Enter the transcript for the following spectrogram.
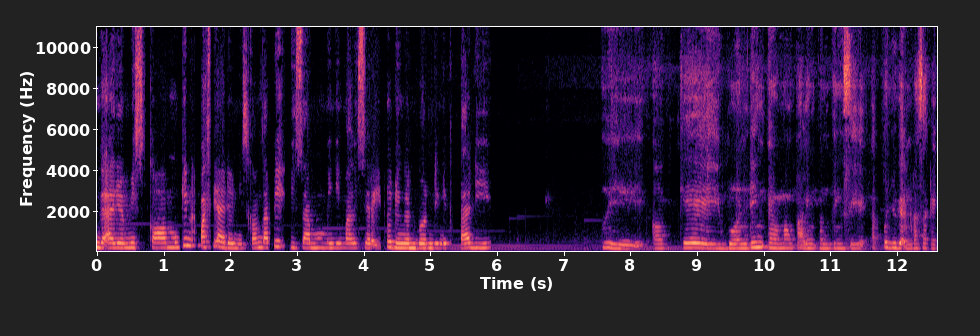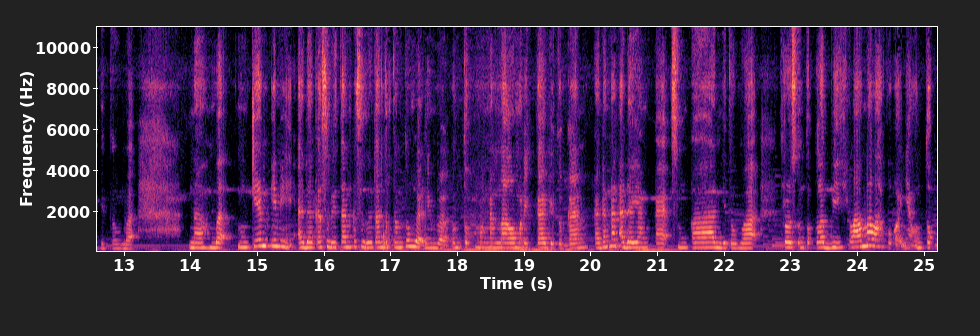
nggak ada miskom. Mungkin pasti ada miskom, tapi bisa meminimalisir itu dengan bonding itu tadi. Wih, oke, okay. bonding emang paling penting sih. Aku juga ngerasa kayak gitu, Mbak. Nah, Mbak, mungkin ini ada kesulitan-kesulitan tertentu nggak nih, Mbak, untuk mengenal mereka gitu kan? Kadang kan ada yang kayak sungkan gitu, Mbak. Terus untuk lebih lama lah pokoknya untuk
